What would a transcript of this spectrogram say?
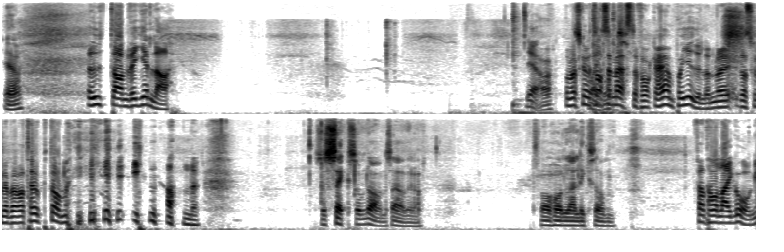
Ja. Utan vila. Ja. Om jag skulle ta semester för att åka hem på julen då då skulle jag behöva ta upp dem innan. Så sex om dagen säger vi då. För att hålla liksom... För att hålla igång.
